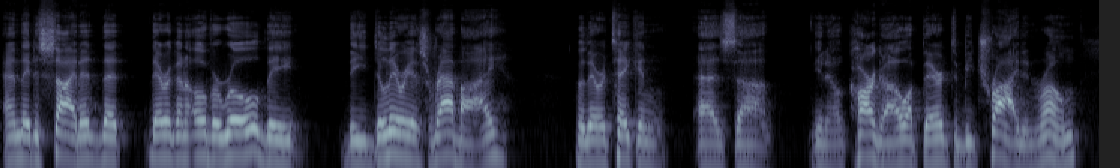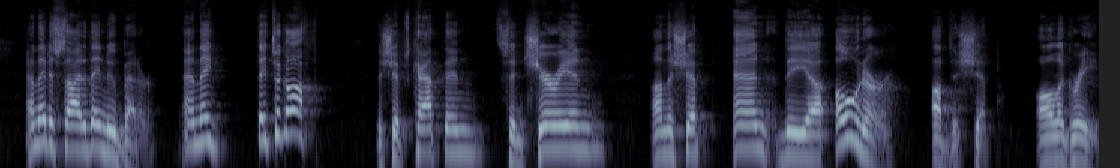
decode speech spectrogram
And they decided that they were going to overrule the, the delirious rabbi who they were taking as, uh, you know, cargo up there to be tried in Rome. And they decided they knew better. And they, they took off the ship's captain, centurion on the ship, and the uh, owner of the ship all agreed.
